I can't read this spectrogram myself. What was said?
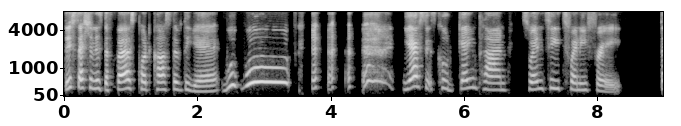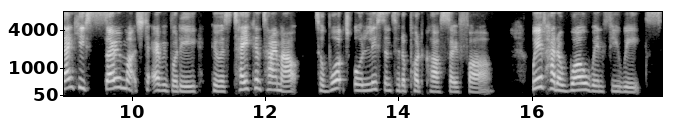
This session is the first podcast of the year. Whoop, whoop. yes, it's called Game Plan 2023. Thank you so much to everybody who has taken time out to watch or listen to the podcast so far. We've had a whirlwind few weeks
